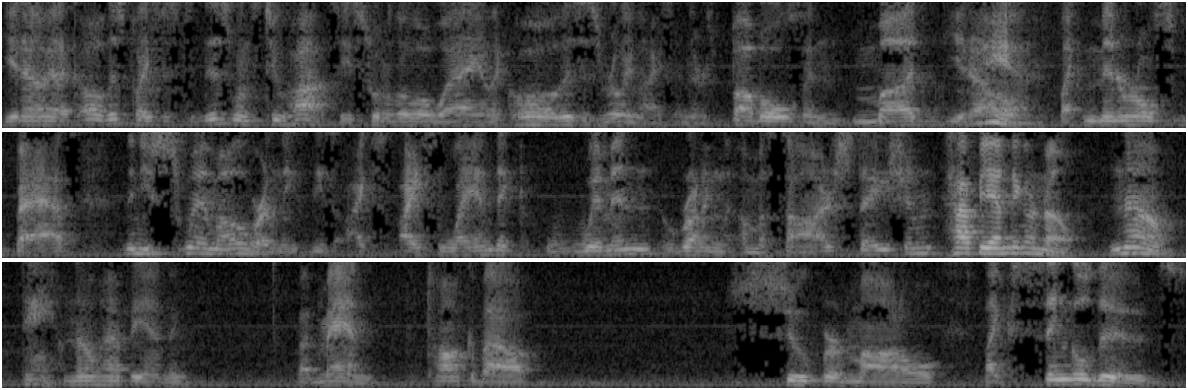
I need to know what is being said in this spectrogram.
You know, you're like, oh, this place is this one's too hot, so you swim a little away. You're like, oh, this is really nice, and there's bubbles and mud. You know, Man. like mineral baths. Then you swim over, and these, these Icelandic women running a massage station. Happy ending or no? No, Damn. no happy ending. But man, talk about supermodel, like single dudes.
